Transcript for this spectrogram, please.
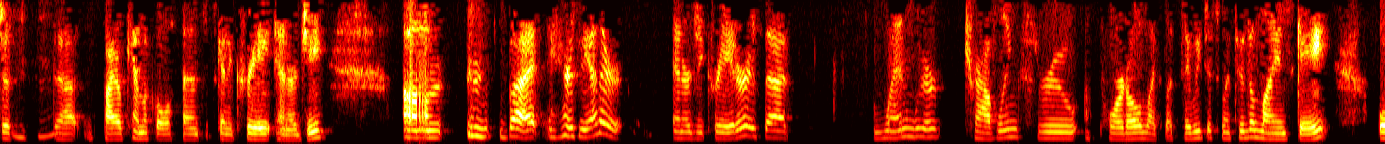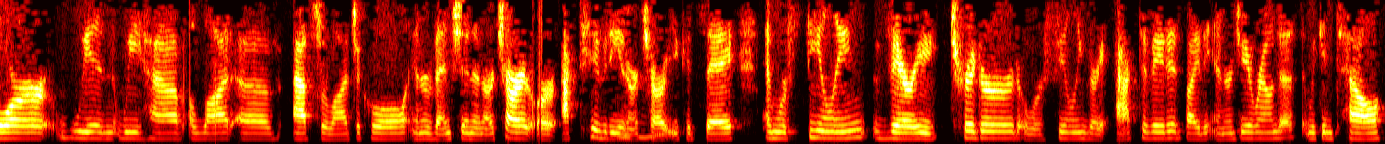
just mm-hmm. that biochemical sense. It's going to create energy. Um, but here's the other energy creator is that when we're traveling through a portal like let's say we just went through the lions gate or when we have a lot of astrological intervention in our chart or activity in mm-hmm. our chart, you could say, and we're feeling very triggered or we're feeling very activated by the energy around us, and we can tell,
